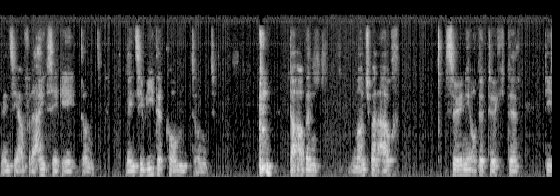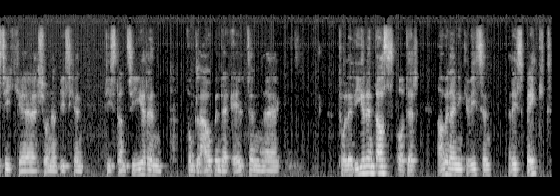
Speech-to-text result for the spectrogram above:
wenn sie auf Reise geht und wenn sie wiederkommt. Und da haben manchmal auch Söhne oder Töchter, die sich äh, schon ein bisschen distanzieren vom Glauben der Eltern, tolerieren das oder haben einen gewissen Respekt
